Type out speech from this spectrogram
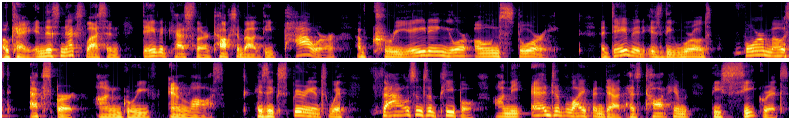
Okay, in this next lesson, David Kessler talks about the power of creating your own story. Now, David is the world's foremost expert on grief and loss. His experience with thousands of people on the edge of life and death has taught him the secrets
